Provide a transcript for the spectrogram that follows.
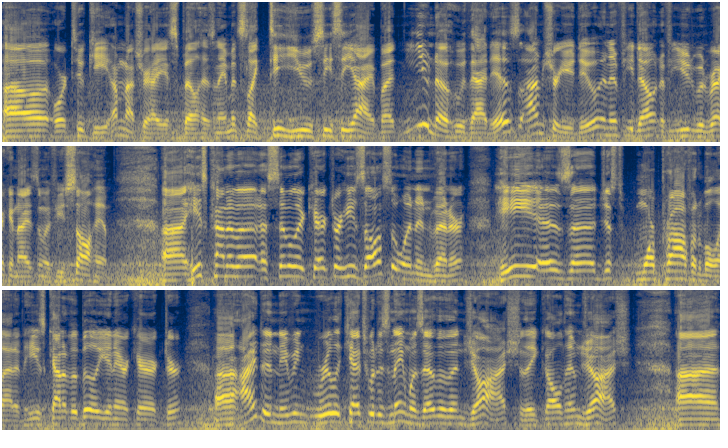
uh, or Tucci. I'm not sure how you spell his name. It's like T U C C I, but you know who that is. I'm sure you do. And if you don't, if you would recognize him if you saw him. Uh, he's kind of a, a, similar character. He's also an inventor. He is uh, just more profitable at it. He's kind of a billionaire character. Uh, I didn't even really catch what his name was other than Josh. They called him him Josh. Uh,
